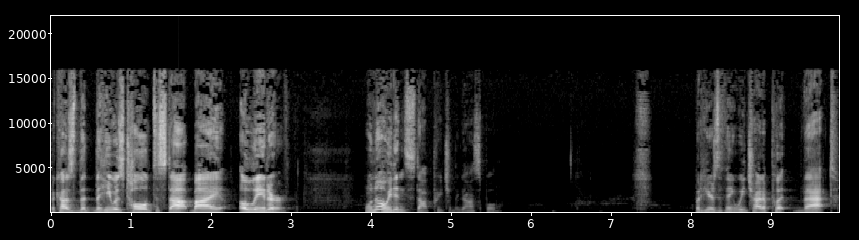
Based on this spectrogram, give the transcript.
Because the, the, he was told to stop by a leader. Well, no, he didn't stop preaching the gospel. But here's the thing we try to put that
